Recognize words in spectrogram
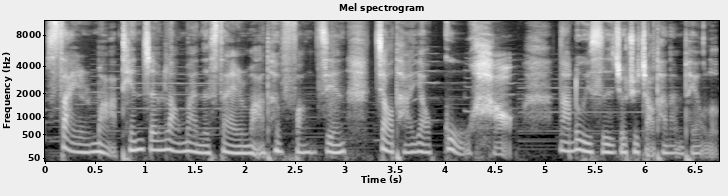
塞尔玛天真浪漫的塞尔玛的房间，叫他要顾好。那路易斯就去找她男朋友了。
